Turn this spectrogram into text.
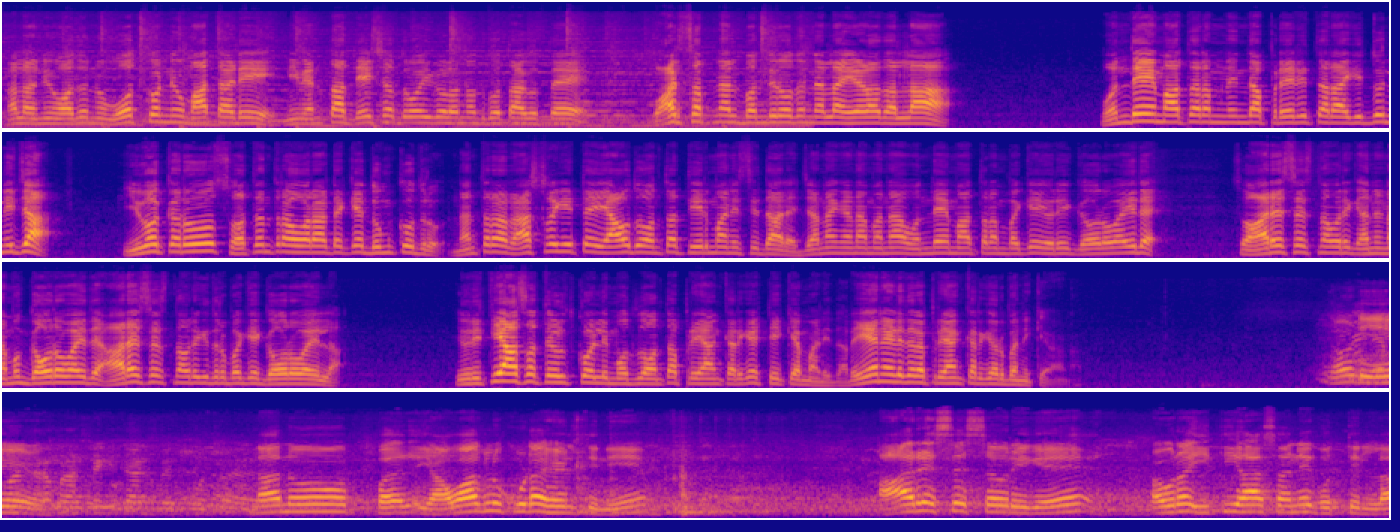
ಅಲ್ಲ, ನೀವು ಅದನ್ನು ಓದ್ಕೊಂಡು ನೀವು ಮಾತಾಡಿ. ನೀವೆಂಥ ದೇಶದ್ರೋಹಿಗಳು ಅನ್ನೋದು ಗೊತ್ತಾಗುತ್ತೆ. ವಾಟ್ಸಪ್ನಲ್ಲಿ ಬಂದಿರೋದನ್ನೆಲ್ಲ ಹೇಳೋದಲ್ಲ. ಒಂದೇ ಮಾತರಂನಿಂದ ಪ್ರೇರಿತರಾಗಿದ್ದು ನಿಜ. ಯುವಕರು ಸ್ವತಂತ್ರ ಹೋರಾಟಕ್ಕೆ ಧುಮುಕಿದ್ರು. ನಂತರ ರಾಷ್ಟ್ರಗೀತೆ ಯಾವುದು ಅಂತ ತೀರ್ಮಾನಿಸಿದ್ದಾರೆ. ಜನಗಣಮನ ಒಂದೇ ಮಾತರಂ ಬಗ್ಗೆ ಇವರಿಗೆ ಗೌರವ ಇದೆ. ಸೊ ಆರ್ ಎಸ್ ಎಸ್ನವರಿಗೆ, ಅಂದರೆ ನಮಗೆ ಗೌರವ ಇದೆ. ಆರ್ ಎಸ್ ಎಸ್ನವರಿಗೆ ಇದ್ರ ಬಗ್ಗೆ ಗೌರವ ಇಲ್ಲ. ಇವ್ರ ಇತಿಹಾಸ ತಿಳಿದುಕೊಳ್ಳಿ ಮೊದಲು ಅಂತ ಪ್ರಿಯಾಂಕರ್ಗೆ ಟೀಕೆ ಮಾಡಿದ್ದಾರೆ. ಏನು ಹೇಳಿದ್ದಾರೆ ಪ್ರಿಯಾಂಕರ್ಗೆ ಅವ್ರು ಬನ್ನಿ ಕೇಳೋಣ ನೋಡಿ, ನಾನು ಪ, ಯಾವಾಗಲೂ ಕೂಡ ಹೇಳ್ತೀನಿ, ಆರ್ ಎಸ್ ಅವರಿಗೆ ಅವರ ಇತಿಹಾಸನೇ ಗೊತ್ತಿಲ್ಲ.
